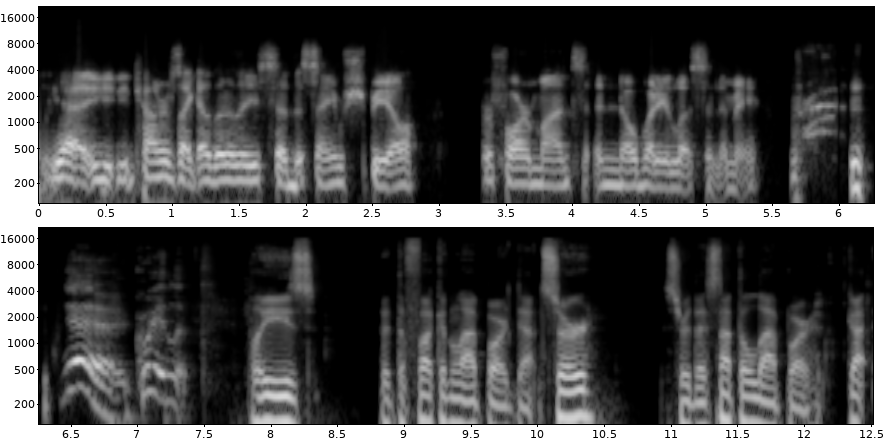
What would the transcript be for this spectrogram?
Yeah, you- you- Conner's like, I literally said the same spiel for four months and nobody listened to me. yeah, quit. Please put the fucking lap bar down, sir. Sir, that's not the lap bar. Got,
